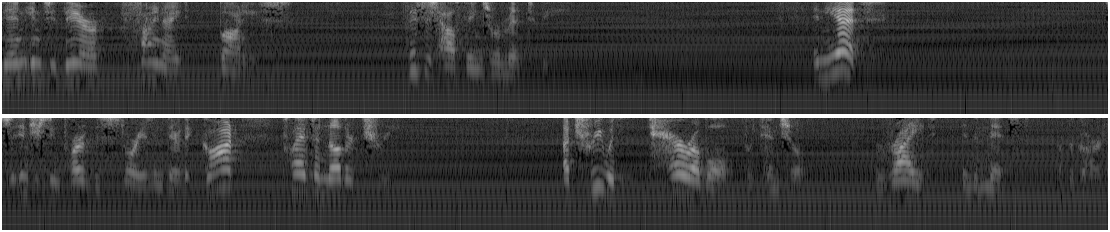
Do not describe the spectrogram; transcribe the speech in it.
then into their finite bodies. This is how things were meant to be. And yet, it's an interesting part of this story, isn't there? That God plants another tree. A tree with terrible potential right in the midst of the garden.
